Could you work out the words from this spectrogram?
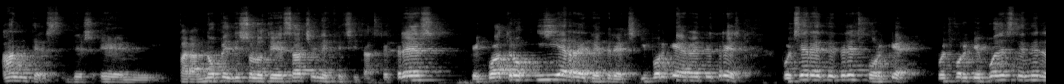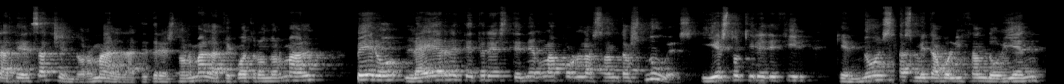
antes, de, em, para no pedir solo TSH, necesitas T3, T4 y RT3. ¿Y por qué RT3? Pues RT3, ¿por qué? Pues porque puedes tener la TSH normal, la T3 normal, la T4 normal, pero la RT3 tenerla por las santas nubes. Y esto quiere decir que no estás metabolizando bien,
